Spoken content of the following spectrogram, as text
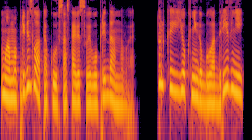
Мама привезла такую в составе своего приданного. Только ее книга была древней,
